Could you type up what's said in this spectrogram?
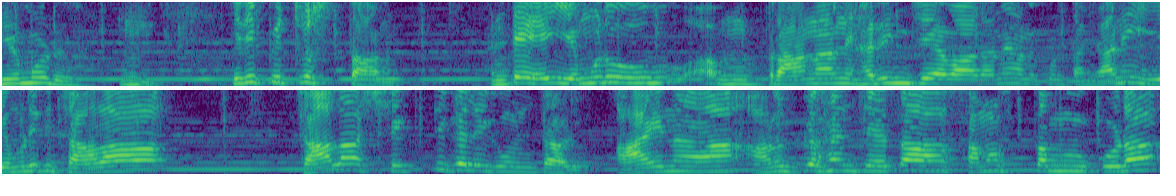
యముడు. ఇది పితృస్థానం. అంటే యముడు ప్రాణాల్ని హరించేవాడని అనుకుంటాం. కానీ యముడికి చాలా చాలా శక్తి కలిగి ఉంటాడు. ఆయన అనుగ్రహం చేత సమస్తము కూడా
